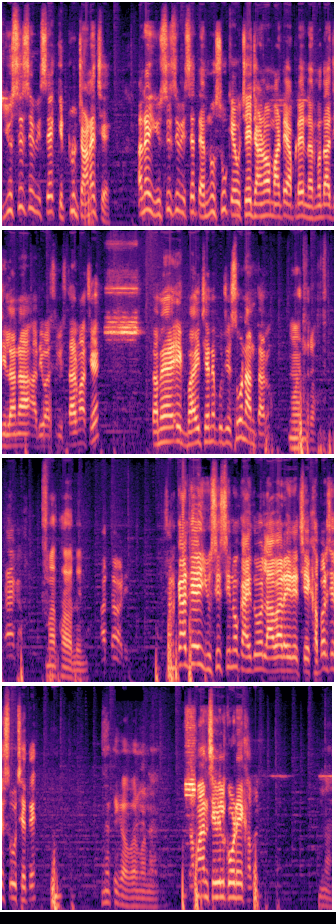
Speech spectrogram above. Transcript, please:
યુસીસી વિશે કેટલું જાણે છે અને યુસીસી વિશે તેમનું શું કહેવું છે જાણવા માટે આપણે નર્મદા જિલ્લાના આદિવાસી વિસ્તારમાં છે. તમે એક ભાઈ છે ને પૂછ્યું શું નામ તારું? મહેન્દ્ર. માથાવાલી. સરકાર જે યુસીસી નો કાયદો લાવવા રહી રહી છે ખબર છે શું છે તે? નથી ખબર મને. સમાન સિવિલ કોડ એ ખબર? ના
